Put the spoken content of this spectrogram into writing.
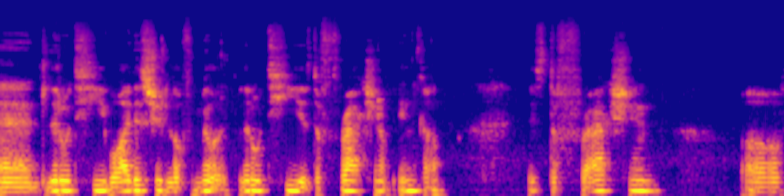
and little t, why this should look familiar. Little t is the fraction of income. It's the fraction of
